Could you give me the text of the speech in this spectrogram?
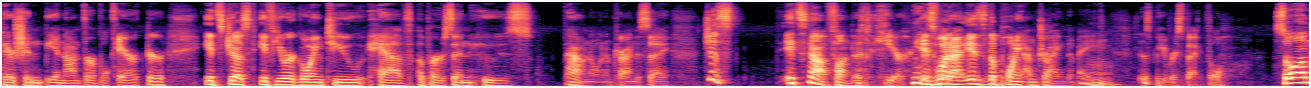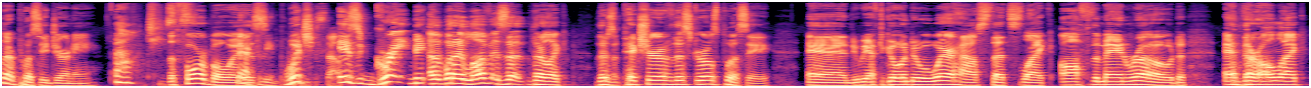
there shouldn't be a nonverbal character. It's just if you are going to have a person who's I don't know what I'm trying to say. Just it's not fun to hear. Is what I, is the point I'm trying to make. Mm-hmm. Just be respectful. So on their pussy journey, Oh, the four boys, the which stuff. is great. Be- uh, what I love is that they're like, there's a picture of this girl's pussy, and we have to go into a warehouse that's like off the main road, and they're all like,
